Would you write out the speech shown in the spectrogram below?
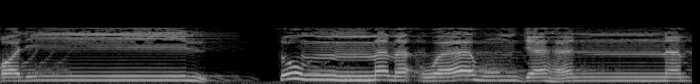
قليل. ثم مأواهم جهنم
